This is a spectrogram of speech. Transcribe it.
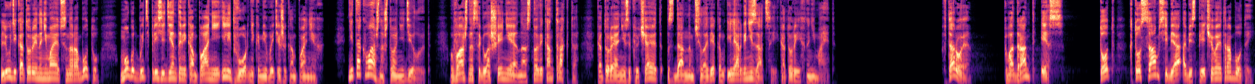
Люди, которые нанимаются на работу, могут быть президентами компаний или дворниками в этих же компаниях. Не так важно, что они делают. Важно соглашение на основе контракта, которое они заключают с данным человеком или организацией, которая их нанимает. Второе. Квадрант S. Тот, кто сам себя обеспечивает работой.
